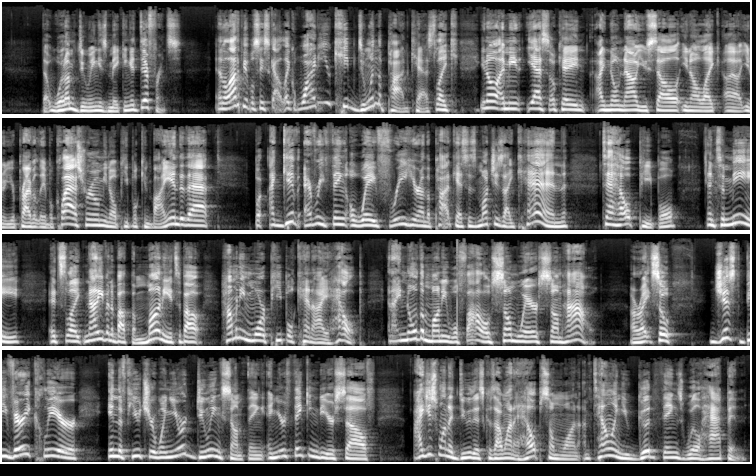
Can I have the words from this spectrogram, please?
that what I'm doing is making a difference. And a lot of people say, Scott, like, why do you keep doing the podcast? Like, you know, I mean, yes, okay, I know now you sell, you know, like, uh, you know, your private label classroom, you know, people can buy into that but I give everything away free here on the podcast as much as I can to help people. And to me, it's like not even about the money, it's about how many more people can I help? And I know the money will follow somewhere, somehow. All right. So just be very clear in the future when you're doing something and you're thinking to yourself, I just want to do this because I want to help someone. I'm telling you, good things will happen.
